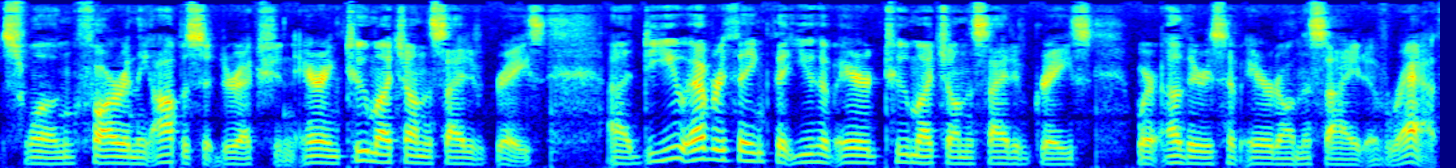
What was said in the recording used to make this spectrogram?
swung far in the opposite direction, erring too much on the side of grace. Uh, do you ever think that you have erred too much on the side of grace where others have erred on the side of wrath?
